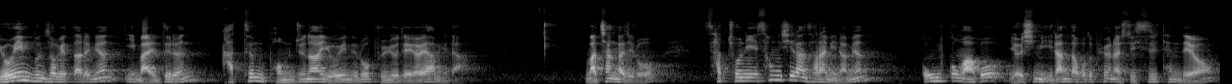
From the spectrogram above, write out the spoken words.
요인 분석에 따르면 이 말들은 같은 범주나 요인으로 분류되어야 합니다. 마찬가지로 사촌이 성실한 사람이라면 꼼꼼하고 열심히 일한다고도 표현할 수 있을 텐데요.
